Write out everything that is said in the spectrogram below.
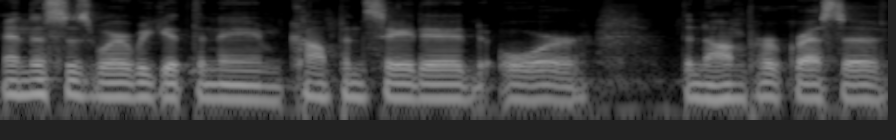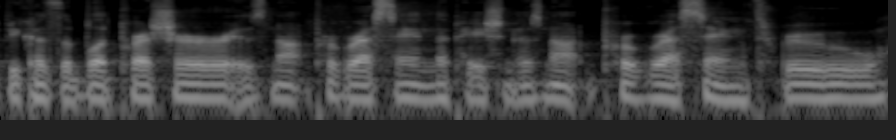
And this is where we get the name compensated or the non-progressive because the blood pressure is not progressing, the patient is not progressing through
